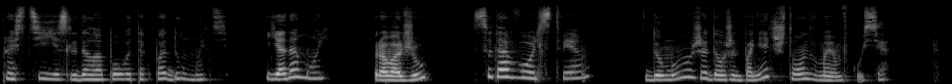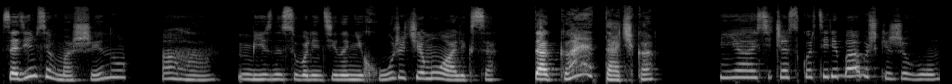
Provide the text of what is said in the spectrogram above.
Прости, если дала повод так подумать. Я домой. Провожу? С удовольствием. Думаю, уже должен понять, что он в моем вкусе. Садимся в машину. Ага, бизнес у Валентина не хуже, чем у Алекса. Такая тачка! Я сейчас в квартире бабушки живу.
